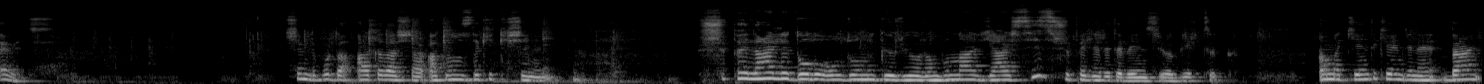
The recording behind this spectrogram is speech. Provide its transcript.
Evet. Şimdi burada arkadaşlar aklınızdaki kişinin şüphelerle dolu olduğunu görüyorum. Bunlar yersiz şüphelere de benziyor bir tık. Ama kendi kendine ben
